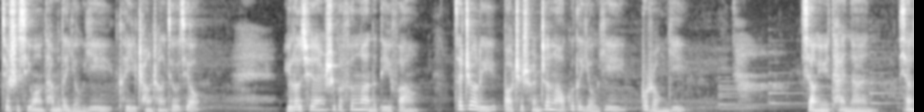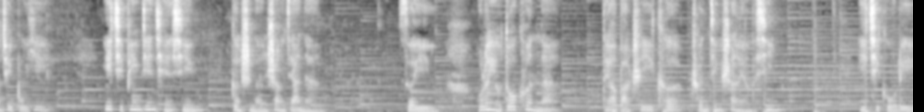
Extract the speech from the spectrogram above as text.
就是希望他们的友谊可以长长久久。娱乐圈是个纷乱的地方，在这里保持纯真牢固的友谊不容易。相遇太难，相聚不易，一起并肩前行更是难上加难。”所以，无论有多困难，都要保持一颗纯净善良的心，一起鼓励，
